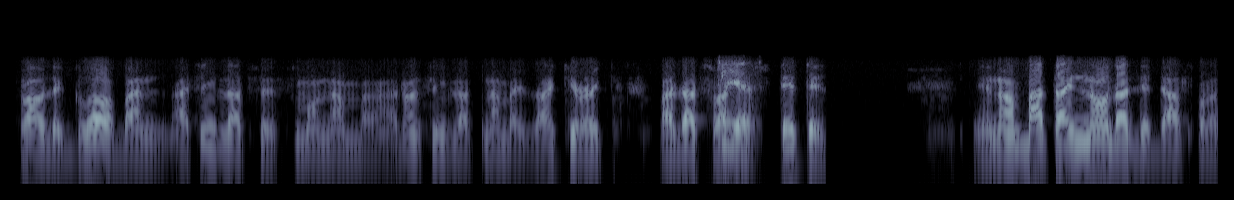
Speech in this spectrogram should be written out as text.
throughout the globe and i think that's a small number i don't think that number is accurate but that's what Yes. is stated. You know, but I know that the diaspora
